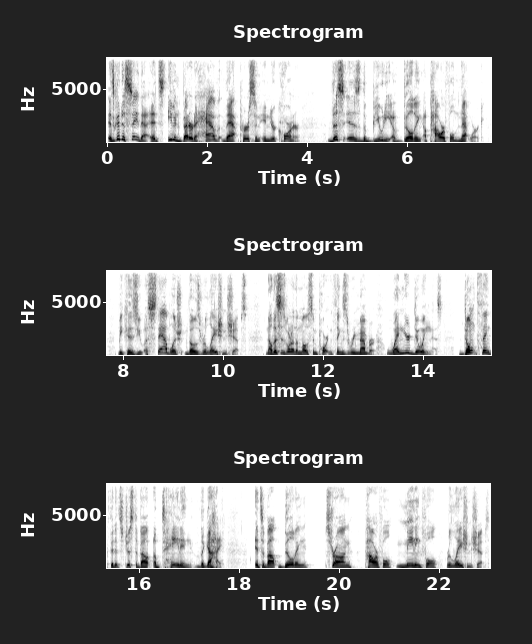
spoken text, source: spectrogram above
It's good to say that. It's even better to have that person in your corner this is the beauty of building a powerful network because you establish those relationships. Now, this is one of the most important things to remember. When you're doing this, don't think that it's just about obtaining the guy. It's about building strong, powerful, meaningful relationships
